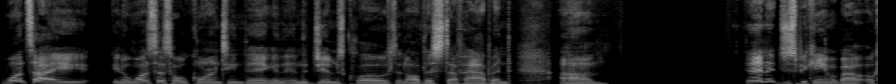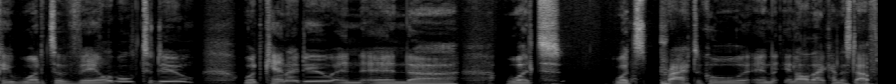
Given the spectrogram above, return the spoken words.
once I you know, once this whole quarantine thing and, and the gyms closed and all this stuff happened, um, then it just became about okay, what's available to do, what can I do, and and uh, what what's practical and and all that kind of stuff.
